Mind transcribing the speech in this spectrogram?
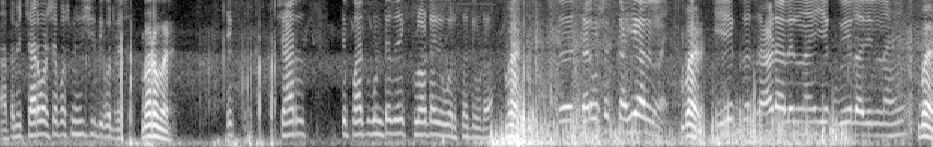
आता मी चार वर्षापासून ही शेती करते सर. बरोबर. एक चार ते पाच गुंठ्याचा एक प्लॉट आहे वरचा तेवढा. बर. तर चार वर्षात काही आलेलं नाही. बर. एक झाड आलेलं नाही एक वेल आलेलं नाही. बर.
